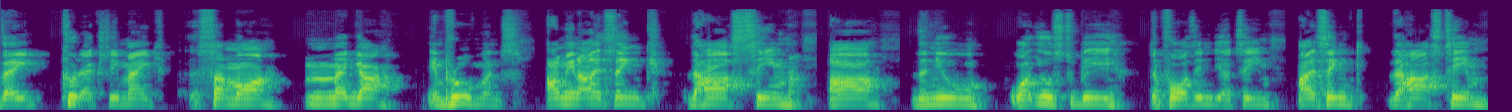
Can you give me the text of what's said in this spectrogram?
they could actually make some more mega improvements. I mean, I think the Haas team are the new, what used to be the Force India team. I think the Haas team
